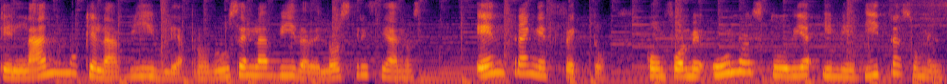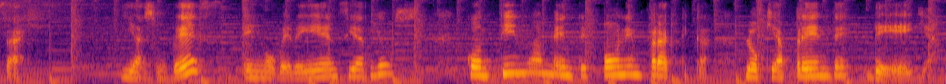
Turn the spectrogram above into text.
que el ánimo que la Biblia produce en la vida de los cristianos entra en efecto conforme uno estudia y medita su mensaje. y a su vez en obediencia a Dios. Continuamente pone en práctica lo que aprende de ella.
